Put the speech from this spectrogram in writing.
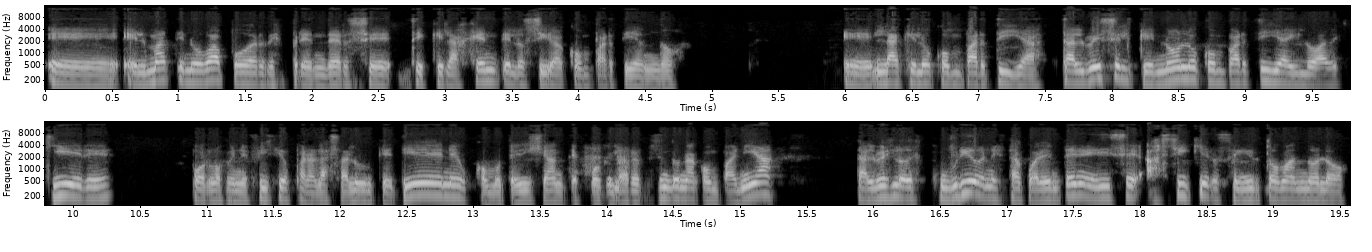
el mate no va a poder desprenderse de que la gente lo siga compartiendo. La que lo compartía, tal vez el que no lo compartía y lo adquiere por los beneficios para la salud que tiene, como te dije antes, porque lo representa una compañía, tal vez lo descubrió en esta cuarentena y dice, así quiero seguir tomándolo.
